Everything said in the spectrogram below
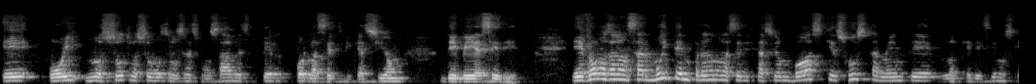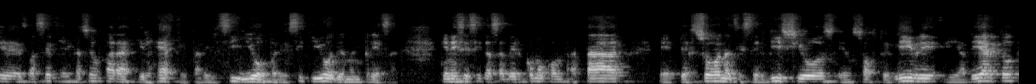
y hoy nosotros somos los responsables por la certificación de BSD. Y vamos a lanzar muy temprano la certificación BOSS, que es justamente lo que decimos que es la certificación para el jefe, para el CEO, para el CTO de una empresa, que necesita saber cómo contratar eh, personas y servicios en software libre y abierto,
